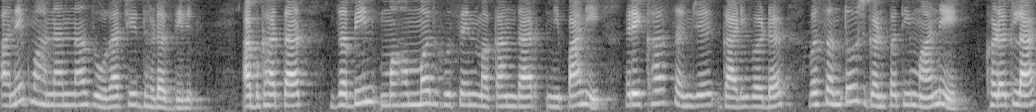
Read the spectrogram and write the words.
अनेक वाहनांना जोराची धडक दिली. अपघातात जबीन महम्मद हुसेन मकानदार निपाणी रेखा संजय गाडीवडर व संतोष गणपती माने खडकलाट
